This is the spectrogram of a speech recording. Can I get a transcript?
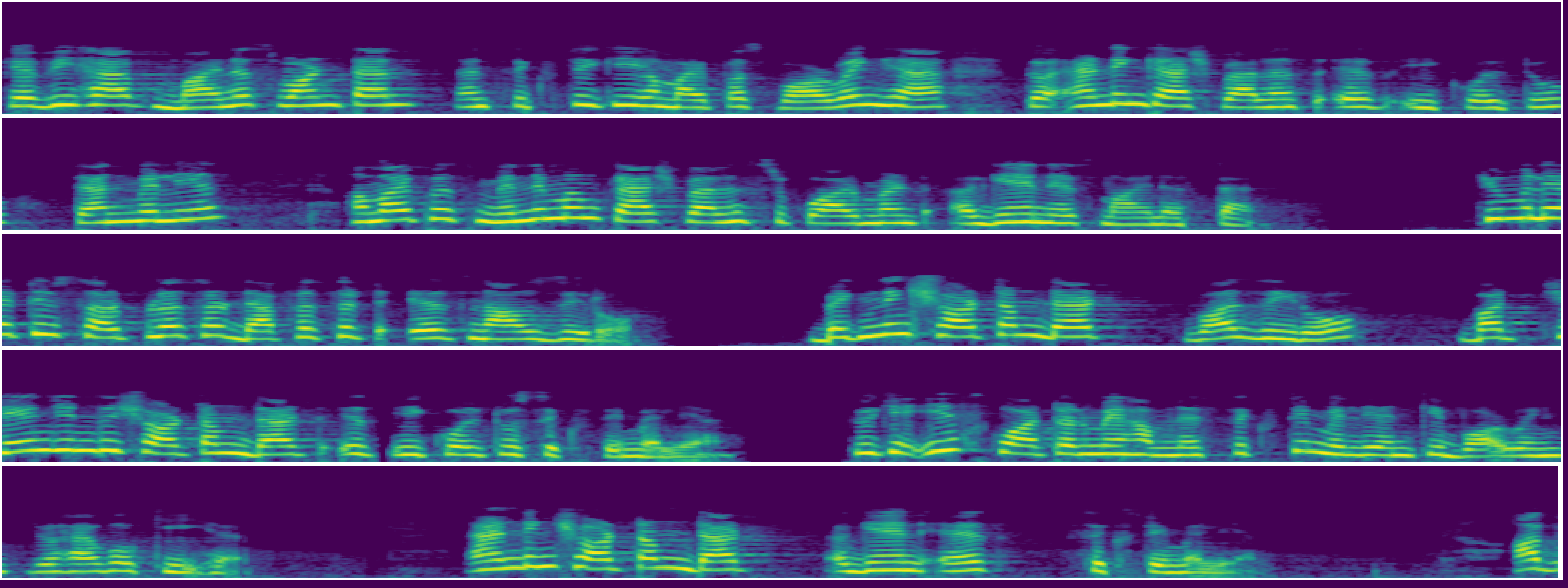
کہ we have minus one ten and sixty کی ہمارے پاس بوروئنگ ہے، تو ending cash balance is equal to ten million ہمارے پاس minimum cash balance requirement again is minus ten cumulative surplus اور deficit is now zero beginning short term debt was zero but change in the short term debt is equal to sixty million کیونکہ اس کوارٹر میں ہم نے سکسٹی ملین کی بوروئنگ جو ہے وہ کی ہے ending short term debt again is sixty million اب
